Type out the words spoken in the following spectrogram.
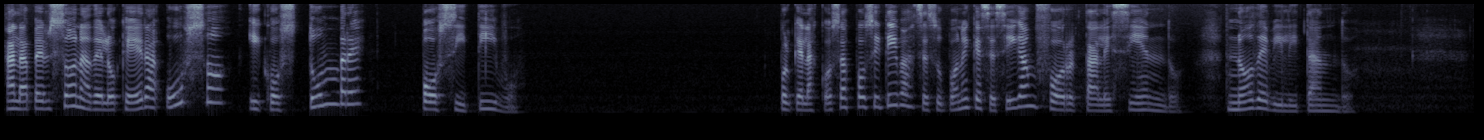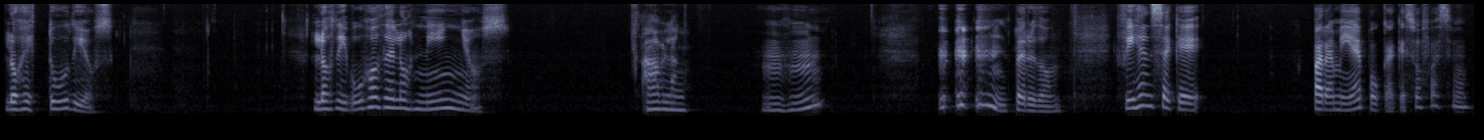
a la persona de lo que era uso y costumbre positivo. Porque las cosas positivas se supone que se sigan fortaleciendo, no debilitando. Los estudios, los dibujos de los niños. Hablan. Perdón. Fíjense que para mi época, que eso fue hace un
